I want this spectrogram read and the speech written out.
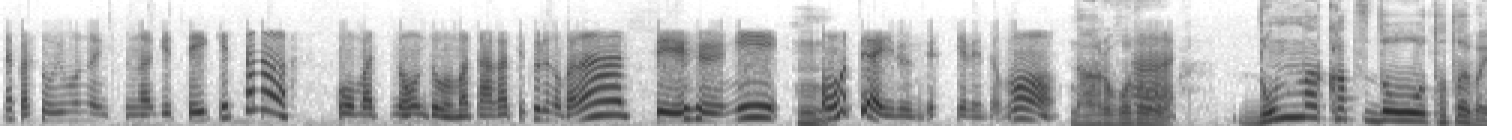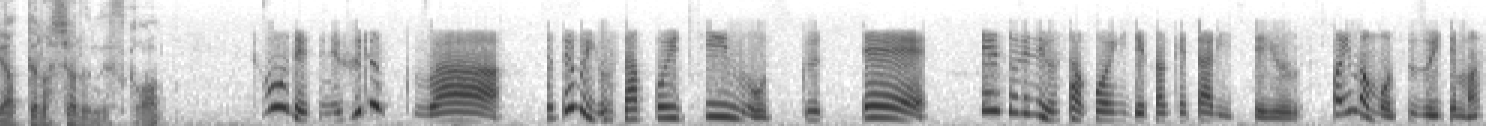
なんかそういうものにつなげていけたらこう街の温度もまた上がってくるのかなっていうふうに思ってはいるんですけれども。うん、なるほど、はいどんな活動を例えばやってらっしゃるんですか？そうですね。古くは例えばよさこいチームを作ってでそれでよさこいに出かけたりっていう、まあ、今も続いてます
